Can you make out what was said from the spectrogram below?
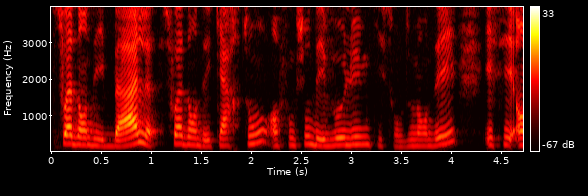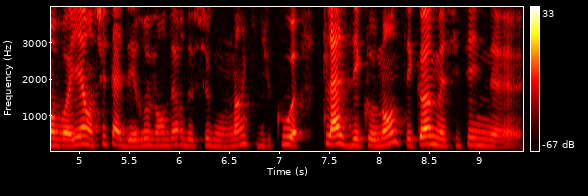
soit dans des balles, soit dans des cartons, en fonction des volumes qui sont demandés. Et c'est envoyé ensuite à des revendeurs de seconde main qui, du coup, placent des commandes. C'est comme si t'es une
